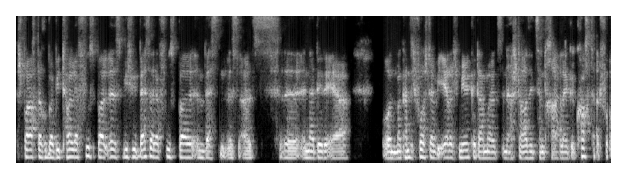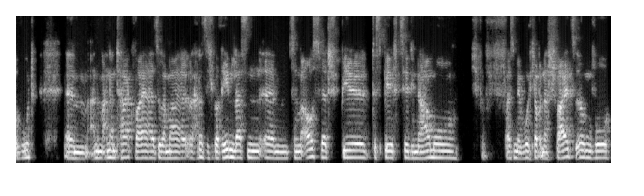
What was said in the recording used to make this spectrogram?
Er sprach darüber, wie toll der Fußball ist, wie viel besser der Fußball im Westen ist als äh, in der DDR. Und man kann sich vorstellen, wie Erich Mielke damals in der Stasi-Zentrale gekocht hat vor Wut. Ähm, an einem anderen Tag war er sogar mal, hat er sich überreden lassen, ähm, zu einem Auswärtsspiel des BFC Dynamo, ich weiß nicht mehr wo, ich glaube in der Schweiz irgendwo,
